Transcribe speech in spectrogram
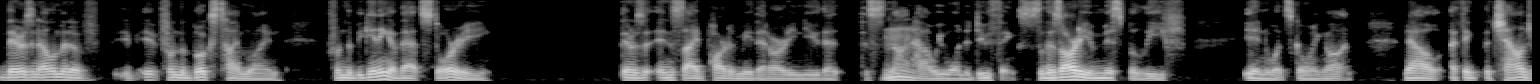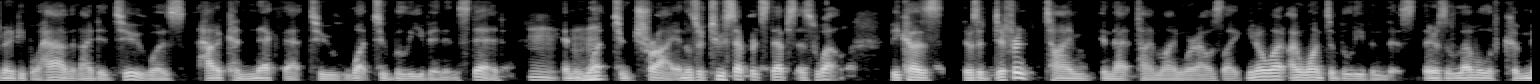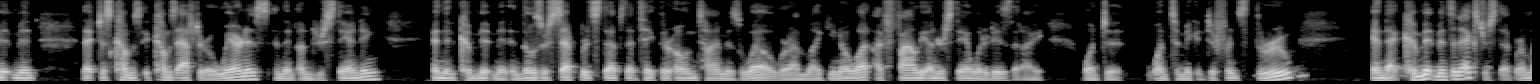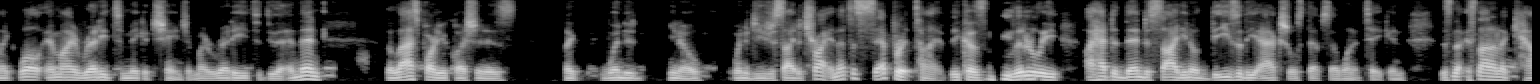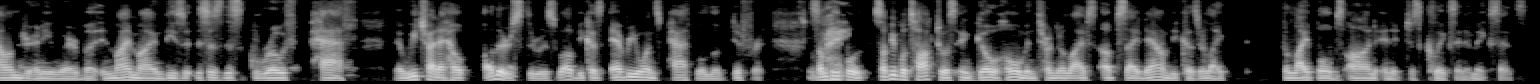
there's an element of it, it, from the book's timeline, from the beginning of that story. There's an inside part of me that already knew that this is not Mm. how we want to do things. So there's already a misbelief in what's going on. Now, I think the challenge many people have, and I did too, was how to connect that to what to believe in instead Mm, and mhm. what to try. And those are two separate steps as well, because there's a different time in that timeline where I was like, you know what? I want to believe in this. There's a level of commitment that just comes, it comes after awareness and then understanding and then commitment. And those are separate steps that take their own time as well, where I'm like, you know what? I finally understand what it is that I want to want to make a difference through. Mm-hmm. And that commitment's an extra step where I'm like, well, am I ready to make a change? Am I ready to do that? And then the last part of your question is like when did you know when did you decide to try and that's a separate time because mm-hmm. literally i had to then decide you know these are the actual steps i want to take and it's not it's not on a calendar anywhere but in my mind these are this is this growth path that we try to help others through as well because everyone's path will look different some Right. people some people talk to us and go home and turn their lives upside down because they're like the light bulb's on and it just clicks and it makes sense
